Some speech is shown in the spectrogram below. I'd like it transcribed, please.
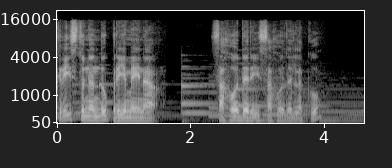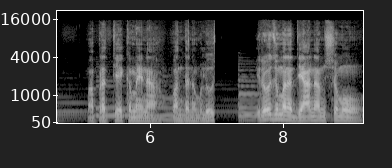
క్రీస్తునందు ప్రియమైన సహోదరి సహోదరులకు మా ప్రత్యేకమైన వందనములు. ఈరోజు మన ధ్యానాంశము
